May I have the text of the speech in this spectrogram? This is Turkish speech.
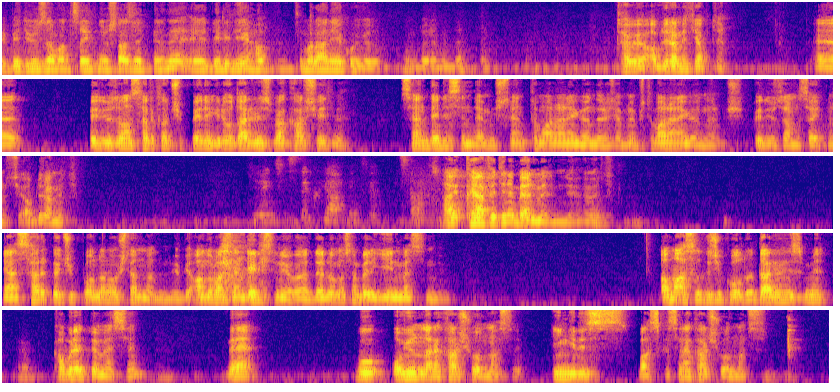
E, Bediüzzaman Said Nursi Hazretleri'ni e, deli diye ha- tımarhaneye koyuyordu onun döneminde. Tabii Abdülhamit yaptı. Ee, Bediüzzaman Sarıkla Çübbe'yle ilgili o Darwinizme karşıydı. Sen delisin demiş, sen tımarhaneye göndereceğim demiş. Tımarhaneye göndermiş. Bediüzzaman Said Nursi, Abdülhamit. Gerekçesi de kıyafeti sadece. Hayır, kıyafetini beğenmedim diyor, evet. Yani sarık ve cübbe ondan hoşlanmadım diyor. Bir anormal sen delisin diyor. Deli olmasan böyle giyinmezsin diyor. Ama asıl gıcık olduğu Darwinizmi kabul etmemesi ve bu oyunlara karşı olması. İngiliz baskısına karşı olması.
